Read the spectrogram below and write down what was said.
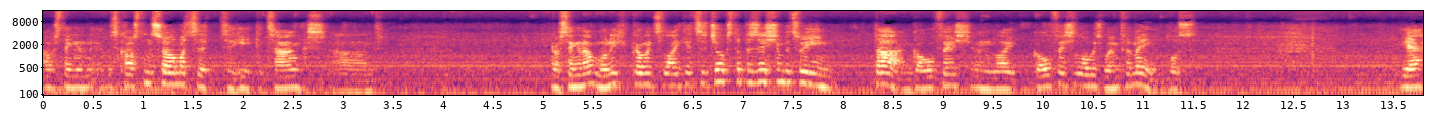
I was thinking it was costing so much to, to heat the tanks, and I was thinking that money could go into like it's a juxtaposition between that and goldfish and like goldfish will always win for me plus yeah.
